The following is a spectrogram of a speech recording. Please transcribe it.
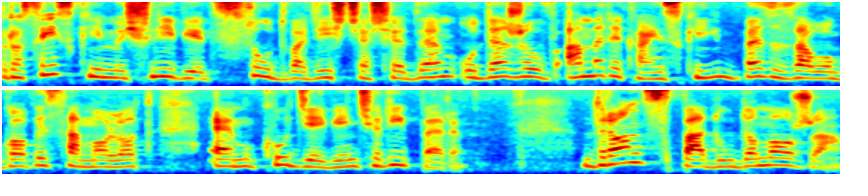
rosyjski myśliwiec Su-27 uderzył w amerykański bezzałogowy samolot MQ-9 Reaper. Dron spadł do morza.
